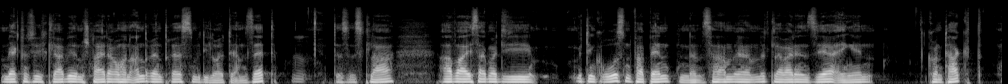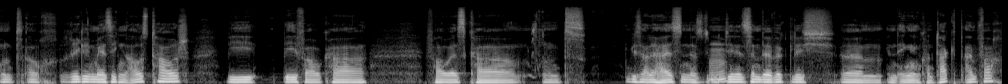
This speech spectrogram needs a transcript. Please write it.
merkt natürlich klar, wir im Schneiderraum haben andere Interessen wie die Leute am Set. Ja. Das ist klar. Aber ich sage mal, die mit den großen Verbänden, das haben wir mittlerweile einen sehr engen Kontakt und auch regelmäßigen Austausch wie BVK, VSK und wie es alle heißen. Also Mhm. mit denen sind wir wirklich ähm, in engen Kontakt einfach,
